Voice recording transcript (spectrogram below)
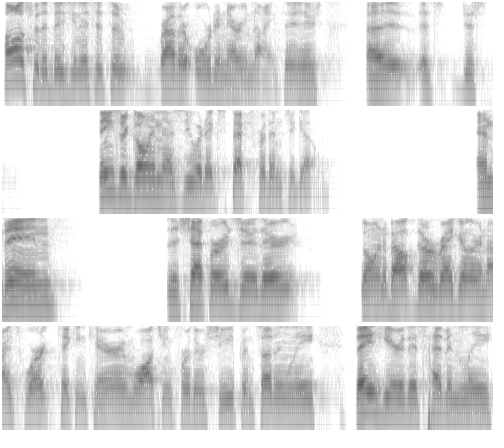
cause for the busyness, it's a rather ordinary night. There's, uh, it's just things are going as you would expect for them to go. And then the shepherds are they're going about their regular night's work, taking care and watching for their sheep, and suddenly they hear this heavenly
